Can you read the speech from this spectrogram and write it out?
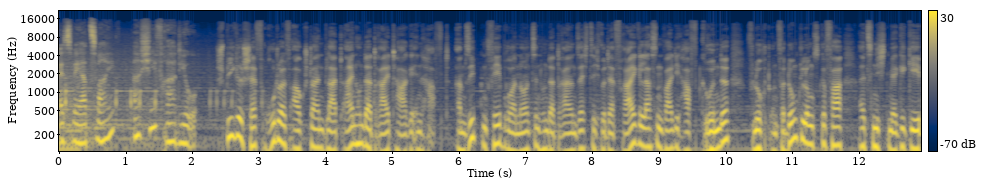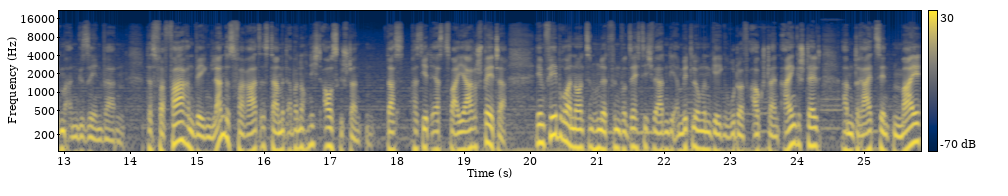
SWR 2 Archivradio Spiegelchef Rudolf Augstein bleibt 103 Tage in Haft. Am 7. Februar 1963 wird er freigelassen, weil die Haftgründe Flucht und Verdunkelungsgefahr als nicht mehr gegeben angesehen werden. Das Verfahren wegen Landesverrats ist damit aber noch nicht ausgestanden. Das passiert erst zwei Jahre später. Im Februar 1965 werden die Ermittlungen gegen Rudolf Augstein eingestellt. Am 13. Mai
